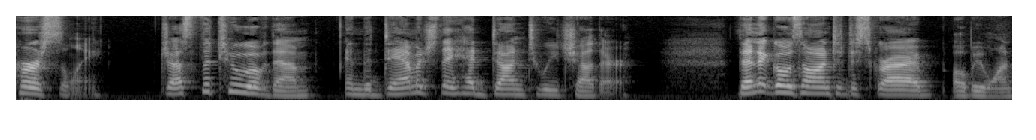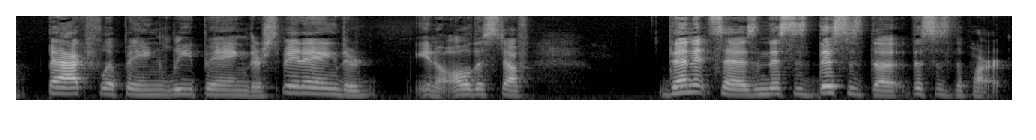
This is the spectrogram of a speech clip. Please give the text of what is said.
Personally, just the two of them and the damage they had done to each other. Then it goes on to describe Obi-Wan backflipping, leaping, they're spinning, they're you know, all this stuff. Then it says, and this is this is the this is the part.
